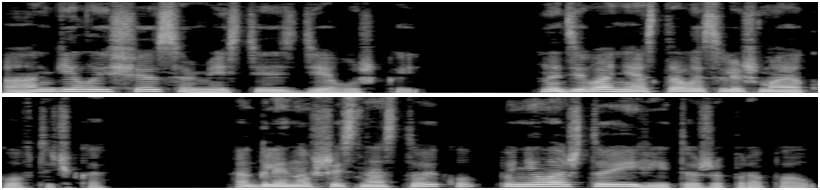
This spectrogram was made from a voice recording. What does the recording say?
ангел исчез вместе с девушкой. На диване осталась лишь моя кофточка. Оглянувшись на стойку, поняла, что и Ви тоже пропал.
